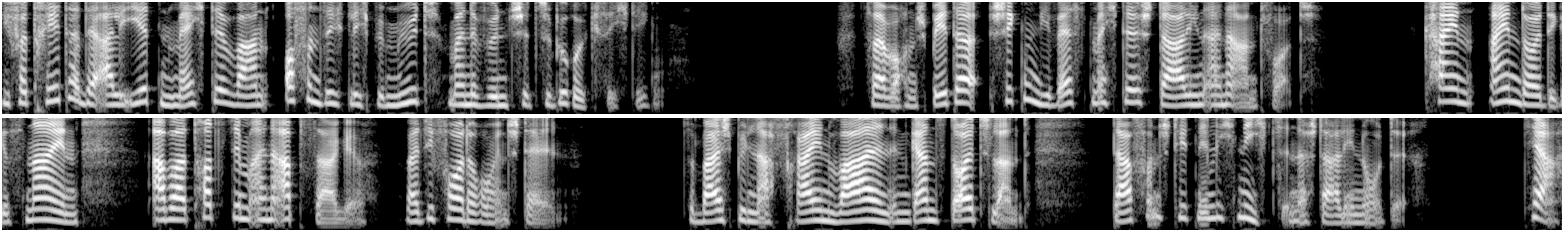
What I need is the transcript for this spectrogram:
die Vertreter der alliierten Mächte waren offensichtlich bemüht, meine Wünsche zu berücksichtigen. Zwei Wochen später schicken die Westmächte Stalin eine Antwort kein eindeutiges Nein, aber trotzdem eine Absage, weil sie Forderungen stellen. Zum Beispiel nach freien Wahlen in ganz Deutschland. Davon steht nämlich nichts in der Stalin-Note. Tja,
